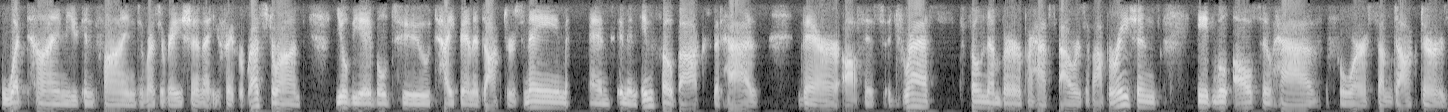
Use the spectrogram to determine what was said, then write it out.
what time you can find a reservation at your favorite restaurant, you'll be able to type in a doctor's name and in an info box that has their office address, phone number, perhaps hours of operations. It will also have for some doctors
